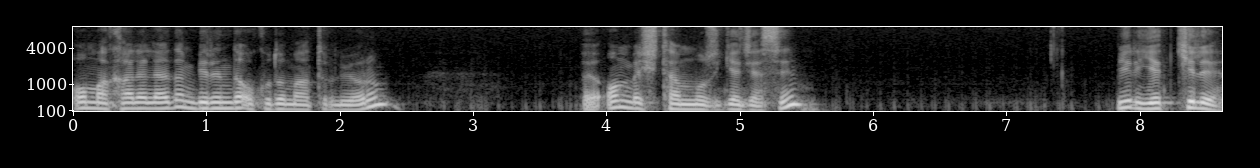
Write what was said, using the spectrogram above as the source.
O makalelerden birinde okuduğumu hatırlıyorum. 15 Temmuz gecesi bir yetkili,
